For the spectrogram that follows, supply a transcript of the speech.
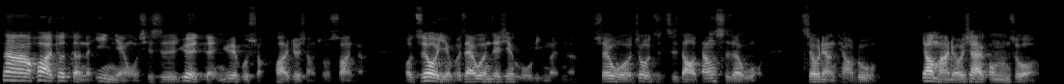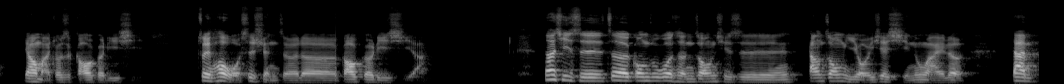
那后来就等了一年，我其实越等越不爽，后来就想说算了，我之后也不再问这些狐狸们了。所以我就只知道当时的我只有两条路，要么留下来工作，要么就是高歌离席。最后我是选择了高歌离席啊。那其实这工作过程中，其实当中也有一些喜怒哀乐，但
